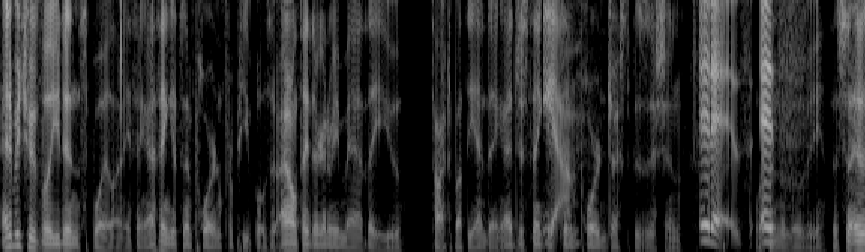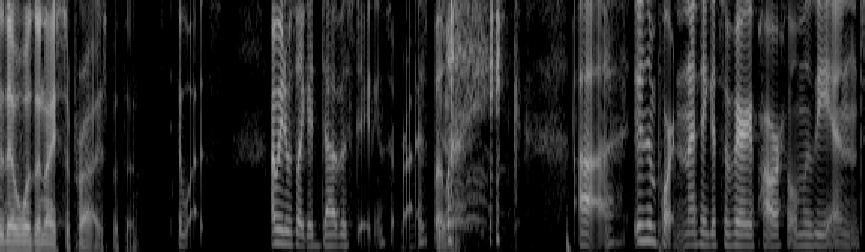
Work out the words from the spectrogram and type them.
And to be truthful, you didn't spoil anything. I think it's important for people to. I don't think they're going to be mad that you talked about the ending. I just think it's Yeah. an important juxtaposition It is. within it's the movie. That's- it- that was a nice surprise, but then it was. I mean, it was like a devastating surprise, but like uh it was important. I think it's a very powerful movie and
